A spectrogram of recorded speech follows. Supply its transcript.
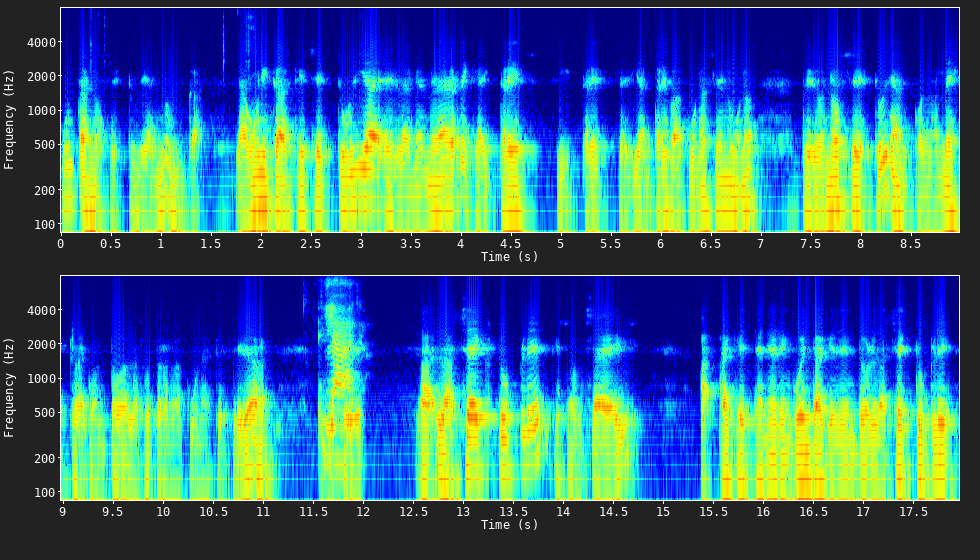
juntas no se estudian nunca. La única que se estudia es la MMR, que hay tres sí, tres, serían tres vacunas en uno, pero no se estudian con la mezcla con todas las otras vacunas que se dan. Claro. La, sextuple, que son seis, hay que tener en cuenta que dentro de la sextuple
